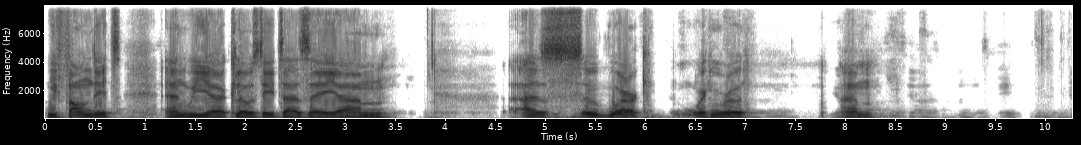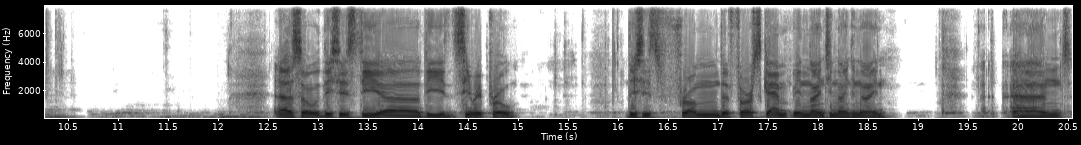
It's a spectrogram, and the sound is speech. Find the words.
We found it and we uh, closed it as a um, as a work working road. Um, uh, so this is the uh, the Siri Pro. This is from the first camp in 1999, and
